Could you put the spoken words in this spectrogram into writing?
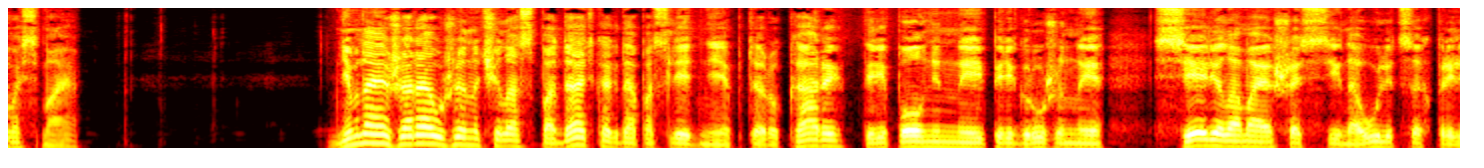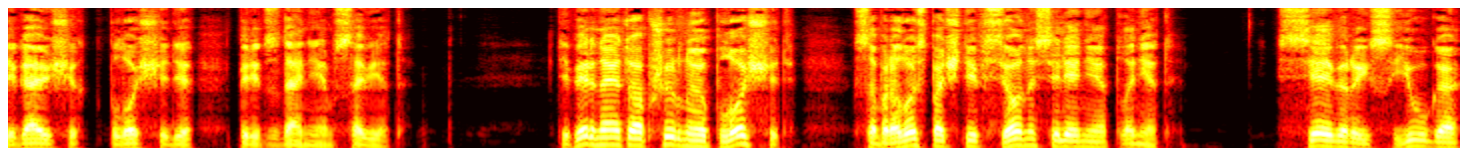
восьмая Дневная жара уже начала спадать, когда последние птерукары, переполненные и перегруженные, сели, ломая шасси на улицах, прилегающих к площади перед зданием Совета. Теперь на эту обширную площадь собралось почти все население планеты. С севера и с юга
